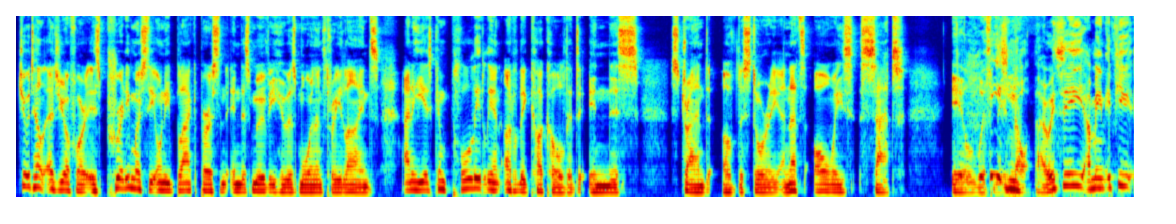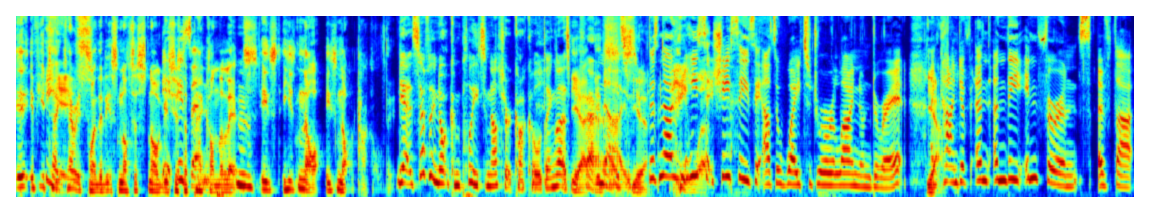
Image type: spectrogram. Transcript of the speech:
Chiwetel Ejiofor is pretty much the only black person in this movie who has more than three lines, and he is completely and utterly cuckolded in this strand of the story, and that's always sat ill with he's me. not though, is he? I mean, if you if you He take is. Terri's point that it's not a snog, it's It just a peck on the hmm. lips. He's he's not he's not cuckolded. Yeah, it's definitely not complete and utter cuckolding. Let's be fair. No, yeah. there's no. Hey, He, she sees it as a way to draw a line under it, Yeah. and kind of, and and the inference of that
